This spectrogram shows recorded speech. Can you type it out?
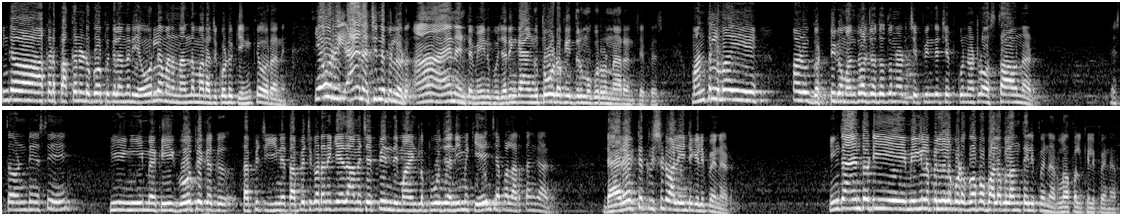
ఇంకా అక్కడ పక్కనుండి గోపికలు అన్నారు ఎవరులే? మన నందమహారాజు కొడుకు ఇంకెవరు అని ఎవరు? ఆయన చిన్నపిల్లడు ఆయన అంటే మెయిన్ పూజారి. ఇంకా ఆయన తోడు ఒక ఇద్దరు ముగ్గురు ఉన్నారని చెప్పేసి. మంత్రులు మా ఈ- వాడు గట్టిగా మంత్రాలు చదువుతున్నాడు చెప్పిందే చెప్పుకున్నట్లు వస్తా ఉన్నాడు. వస్తూ ఉండేసి ఈ ఈమెకి ఈ గోపికకు తప్పించి ఈయన తప్పించుకోవడానికి ఏదో ఆమె చెప్పింది మా ఇంట్లో పూజ అని. ఈమెకి ఏం చెప్పాలి అర్థం కాదు. డైరెక్ట్ కృష్ణుడు వాళ్ళ ఇంటికి వెళ్ళిపోయినాడు. ఇంకా ఆయనతోటి మిగిలిన పిల్లలు కూడా గోప బాలకులు అంతా వెళ్ళిపోయినారు లోపలికి వెళ్ళిపోయినారు.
